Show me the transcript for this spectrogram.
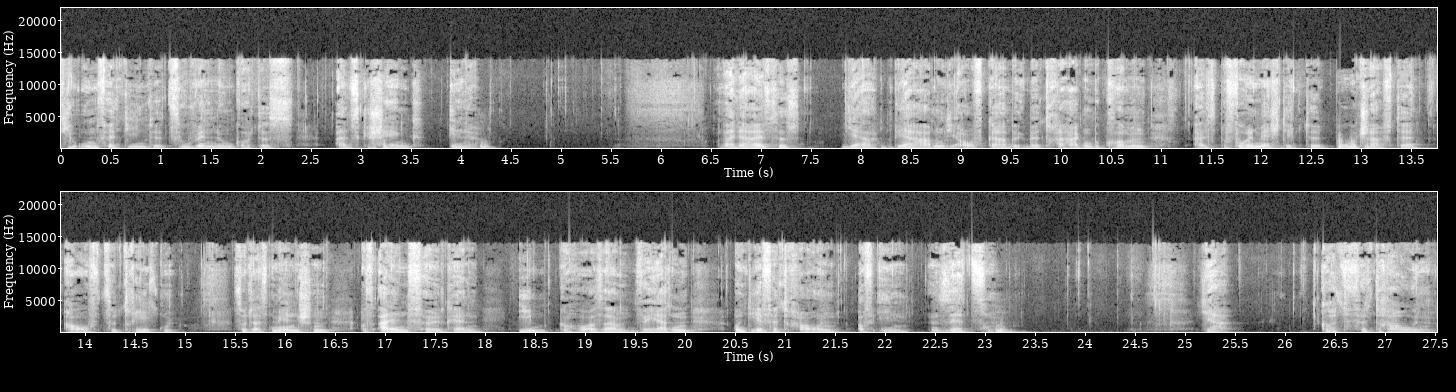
die unverdiente Zuwendung Gottes als Geschenk inne. Weiter heißt es, ja, wir haben die Aufgabe übertragen bekommen, als bevollmächtigte Botschafter aufzutreten, so dass Menschen aus allen Völkern ihm gehorsam werden und ihr Vertrauen auf ihn setzen. Ja, Gott vertrauen,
